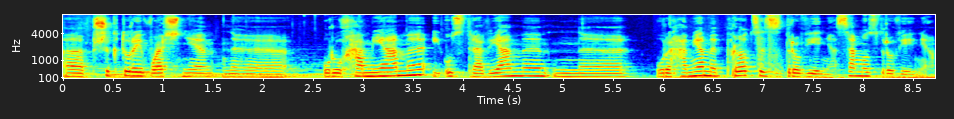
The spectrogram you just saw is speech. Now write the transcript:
e, przy której właśnie e, uruchamiamy i uzdrawiamy uruchamiamy proces zdrowienia, samozdrowienia.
